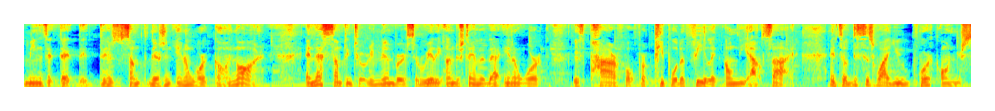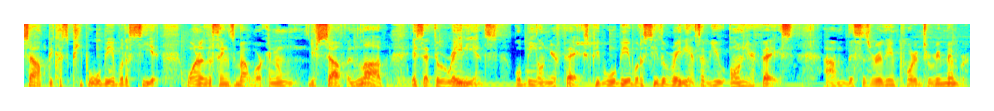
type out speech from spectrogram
means that, that, that there's something there's an inner work going on. And that's something to remember is to really understand that that inner work is powerful for people to feel it on the outside. And so this is why you work on yourself because people will be able to see it. One of the things about working on yourself and love is that the radiance will be on your face. People will be able to see the radiance of you on your face. Um, this is really important to remember.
